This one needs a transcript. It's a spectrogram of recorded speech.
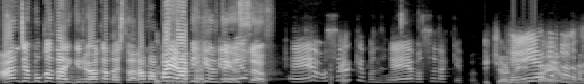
Anca bu kadar giriyor arkadaşlar ama bayağı bir girdi Yusuf. H'ye basarak yapın. H'ye basarak yapın. İçeride Hey, itfaiye mi var?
